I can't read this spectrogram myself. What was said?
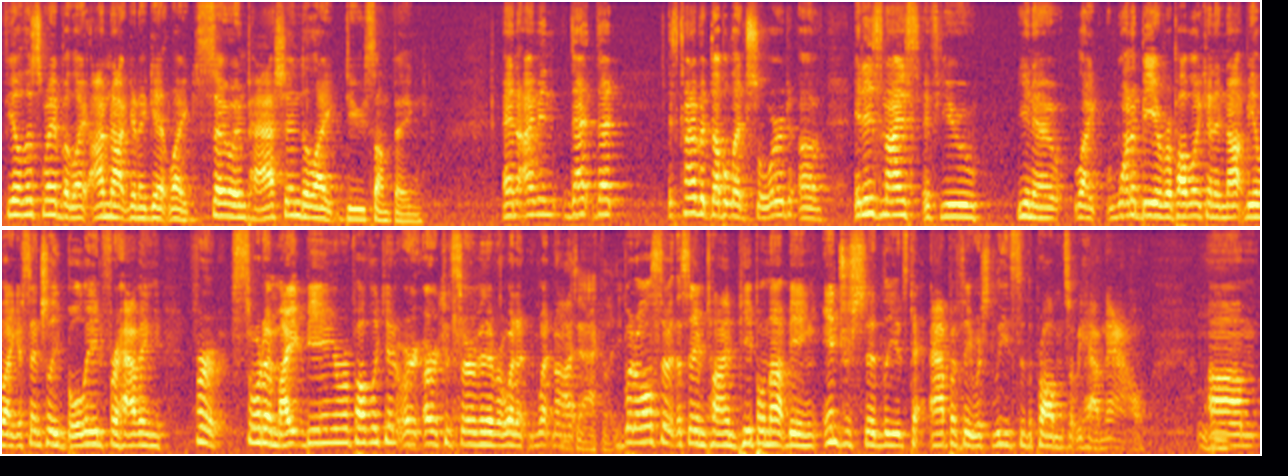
feel this way, but like I'm not gonna get like so impassioned to like do something. And I mean that that is kind of a double edged sword. Of it is nice if you you know like want to be a Republican and not be like essentially bullied for having for sort of might being a Republican or, or conservative or what whatnot. Exactly. But also at the same time, people not being interested leads to apathy, which leads to the problems that we have now. Mm-hmm. Um,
